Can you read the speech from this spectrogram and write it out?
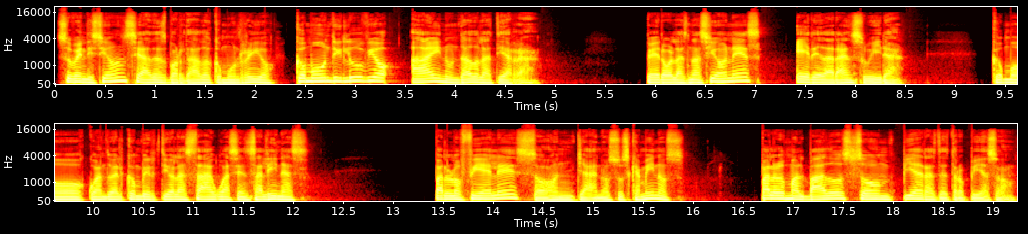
Su bendición se ha desbordado como un río, como un diluvio ha inundado la tierra. Pero las naciones heredarán su ira, como cuando Él convirtió las aguas en salinas. Para los fieles son llanos sus caminos, para los malvados son piedras de tropiezo.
